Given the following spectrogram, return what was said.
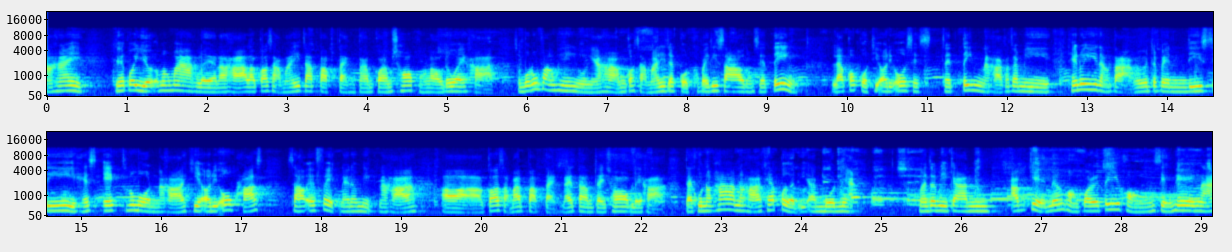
มาให้เรียกว่าเยอะมากๆเลยนะคะ แล้วก็สามารถที่จะปรับแต่งตามความชอบของเราด้วยค่ะ สมมติต้องฟังเพลงอยู่อย่างเงี้ยค่ะ มันก็สามารถที่จะกดเข้าไปที่ Sound ตรง Setting แล้วก็กดที่ Audio Setting นะคะ ก็จะมีเทคโนโลยีต่างๆ ไม่ว่าจะเป็น DC HX ข้างบนนะคะ Clear Audio Plus Sound Effect Dynamic นะคะก็สามารถปรับแต่งได้ตามใจชอบเลยค่ะ แต่คุณภาพนะคะ แค่เปิดอีอันบนเนี่ย มันจะมีการอัปเกรดเรื่องของคุณภาพของเสียงเพลงนะ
